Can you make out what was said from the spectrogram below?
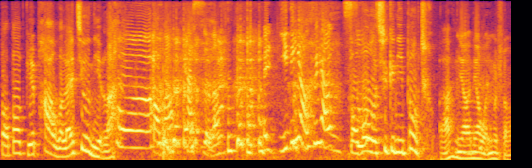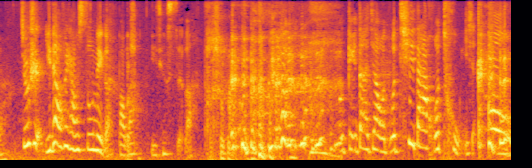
宝宝别怕，我来救你了。”宝宝他死了，哎，一定要非常宝宝，我去给你报仇啊！你要你要我那么说吗？就是一定要非常酥。那个宝宝已经死了。我受不了。我给大家，我我替大伙吐一下。哦，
